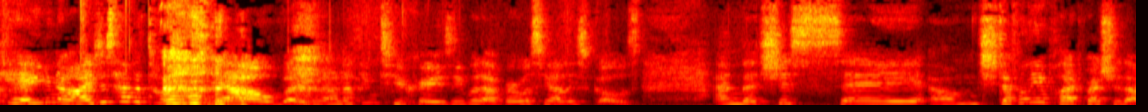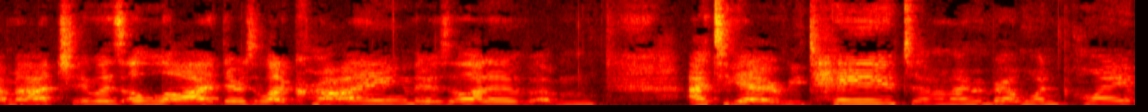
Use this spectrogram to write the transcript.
okay, you know, I just have a torn now, but you know, nothing too crazy. Whatever, we'll see how this goes. And let's just say um, she definitely applied pressure that match. It was a lot. There was a lot of crying. There was a lot of. Um, I had to get retaped. Um, I remember at one point,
